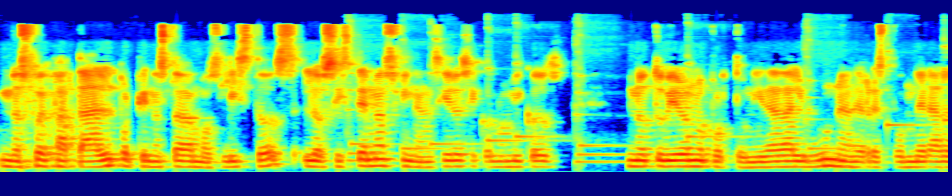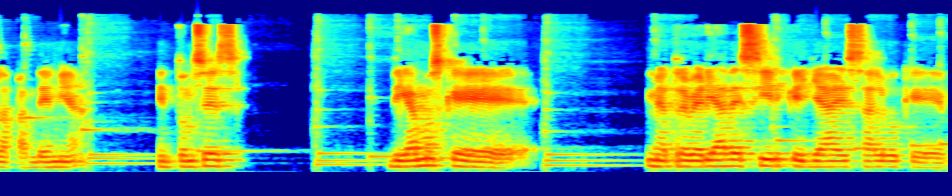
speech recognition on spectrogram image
nos fue fatal porque no estábamos listos. Los sistemas financieros y económicos no tuvieron oportunidad alguna de responder a la pandemia. Entonces, digamos que me atrevería a decir que ya es algo que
